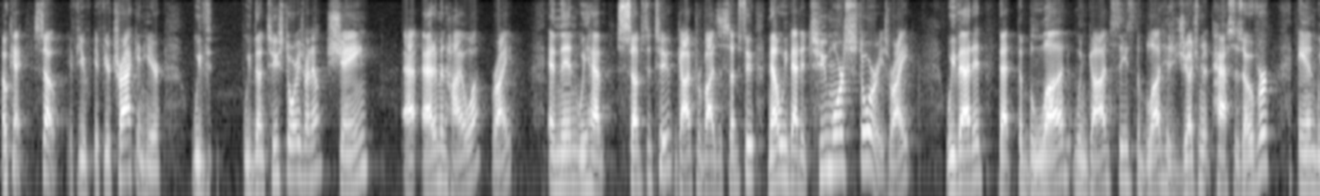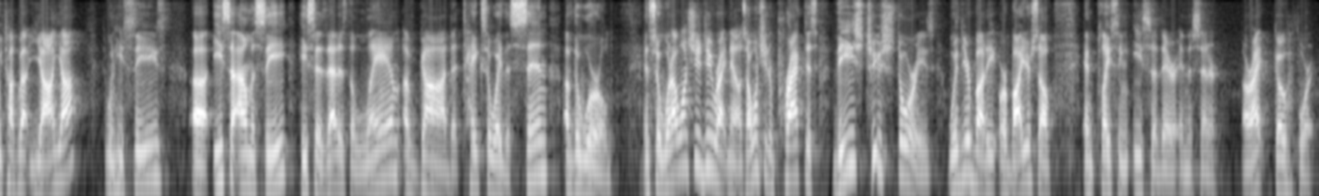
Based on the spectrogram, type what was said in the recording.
Okay, so if you if you're tracking here, we've we've done two stories right now: Shame, Adam and Hawa, right? And then we have substitute. God provides a substitute. Now we've added two more stories, right? We've added that the blood, when God sees the blood, his judgment passes over. And we talk about Yahya, when he sees uh, Isa al Masih, he says that is the Lamb of God that takes away the sin of the world. And so, what I want you to do right now is I want you to practice these two stories with your buddy or by yourself and placing Isa there in the center. All right? Go for it.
